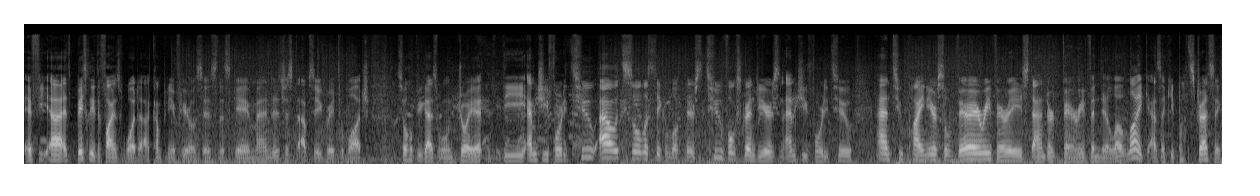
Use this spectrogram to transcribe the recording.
If you, uh, it basically defines what a Company of Heroes is, this game, and it's just absolutely great to watch. So hope you guys will enjoy it. The MG42 out, so let's take a look. There's two Volksgrenadiers, an MG42, and two Pioneers, so very, very standard, very vanilla-like, as I keep on stressing.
